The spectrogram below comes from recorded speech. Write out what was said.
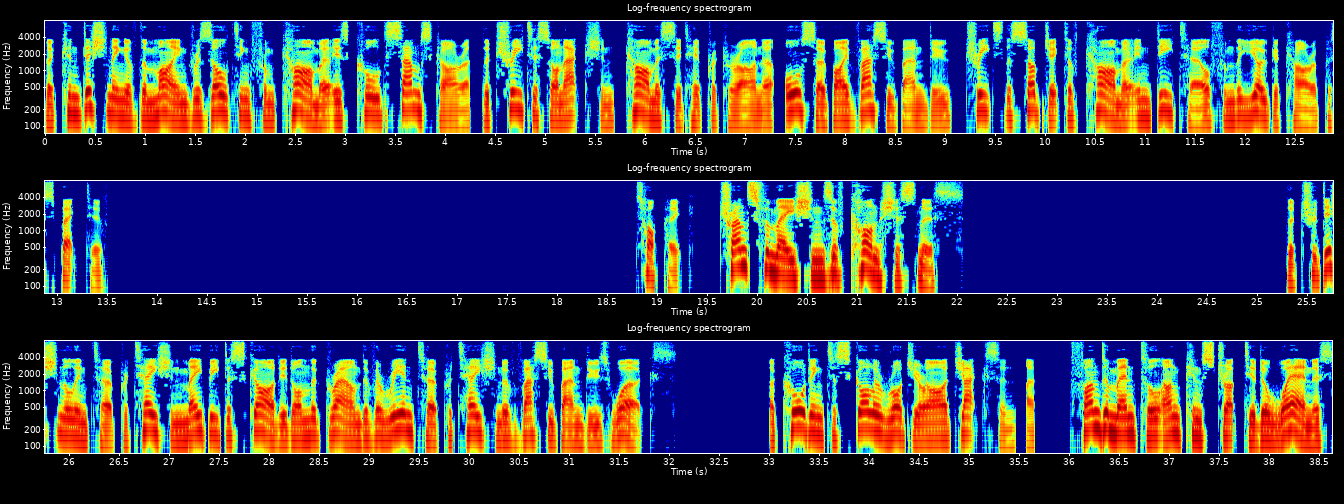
The conditioning of the mind resulting from karma is called samskara. The treatise on action, Karmasiddhiprakarana, also by Vasubandhu, treats the subject of karma in detail from the Yogacara perspective. Topic: Transformations of consciousness. The traditional interpretation may be discarded on the ground of a reinterpretation of Vasubandhu's works. According to scholar Roger R. Jackson, a fundamental unconstructed awareness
